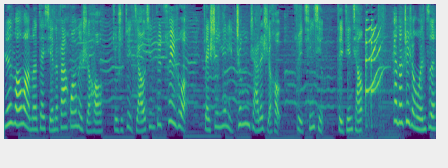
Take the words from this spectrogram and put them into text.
人往往呢，在闲得发慌的时候，就是最矫情、最脆弱；在深渊里挣扎的时候，最清醒、最坚强。看到这种文字，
